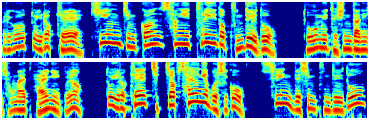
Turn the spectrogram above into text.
그리고 또 이렇게 키움증권 상위 트레이더 분들도 도움이 되신다니 정말 다행이고요. 또 이렇게 직접 사용해 보시고 수익 내신 분들도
